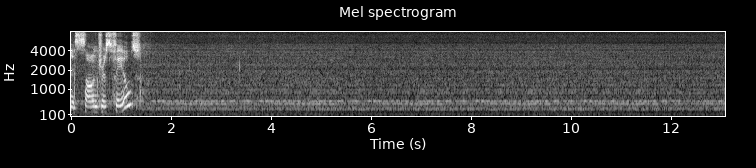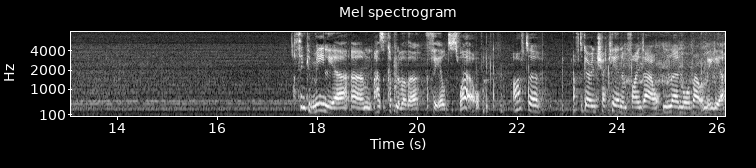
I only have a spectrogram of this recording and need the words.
Is Sandra's field? I think Amelia um, has a couple of other fields as well. I have to I have to go and check in and find out and learn more about Amelia.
